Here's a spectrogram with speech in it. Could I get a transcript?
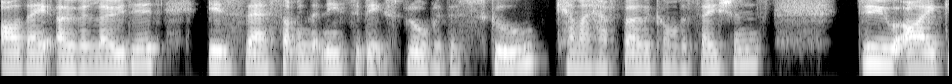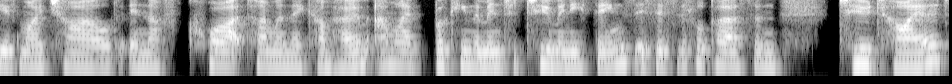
Are they overloaded? Is there something that needs to be explored with the school? Can I have further conversations? Do I give my child enough quiet time when they come home? Am I booking them into too many things? Is this little person too tired?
